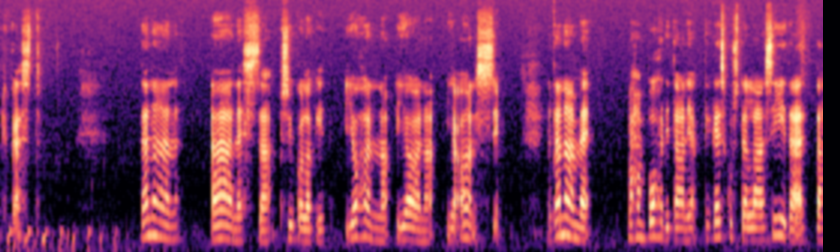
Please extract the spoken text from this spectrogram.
Podcast. Tänään äänessä psykologit Johanna, Jaana ja Anssi. Ja tänään me vähän pohditaan ja keskustellaan siitä, että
